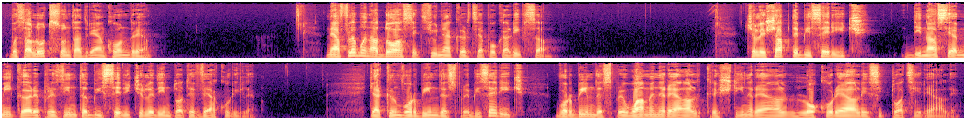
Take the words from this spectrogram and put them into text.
Vă salut, sunt Adrian Condrea. Ne aflăm în a doua secțiune a cărții Apocalipsa. Cele șapte biserici din Asia Mică reprezintă bisericile din toate veacurile. Iar când vorbim despre biserici, vorbim despre oameni real, creștini real, locuri reale, situații reale.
